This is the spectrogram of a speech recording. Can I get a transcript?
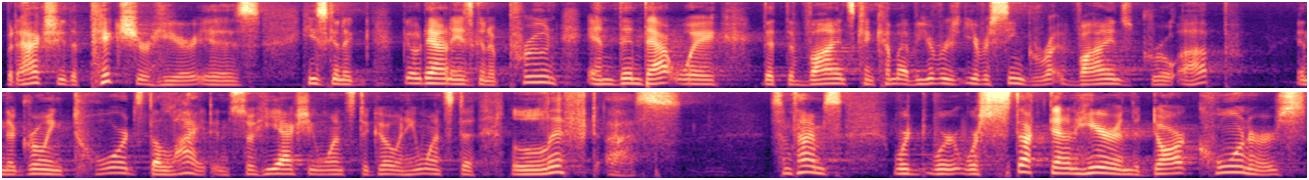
But actually, the picture here is he's going to go down, he's going to prune, and then that way that the vines can come up. Have you ever, you ever seen gr- vines grow up? And they're growing towards the light. And so he actually wants to go and he wants to lift us. Sometimes we're, we're, we're, stuck down here in the dark corners,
